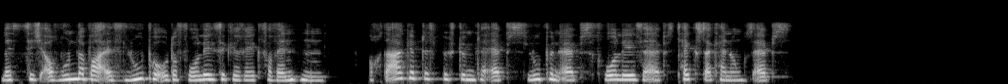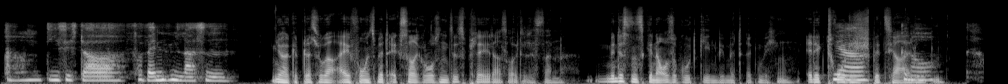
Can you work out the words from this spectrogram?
lässt sich auch wunderbar als Lupe oder Vorlesegerät verwenden. Auch da gibt es bestimmte Apps, Lupen-Apps, Vorlese-Apps, Texterkennungs-Apps, ähm, die sich da verwenden lassen. Ja, gibt es sogar iPhones mit extra großem Display, da sollte das dann mindestens genauso gut gehen wie mit irgendwelchen elektronischen ja, Speziallupen. Genau.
